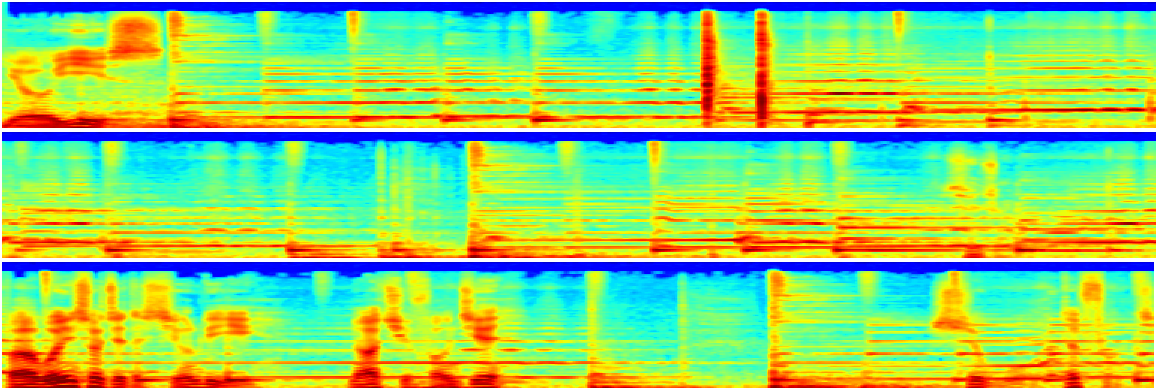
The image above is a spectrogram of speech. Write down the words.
有意思。把文小姐的行李拿去房间，是我的房间。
